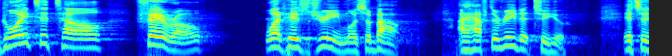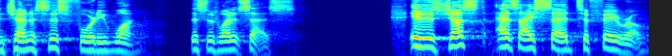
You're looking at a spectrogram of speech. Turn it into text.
going to tell Pharaoh what his dream was about. I have to read it to you. It's in Genesis 41. This is what it says It is just as I said to Pharaoh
